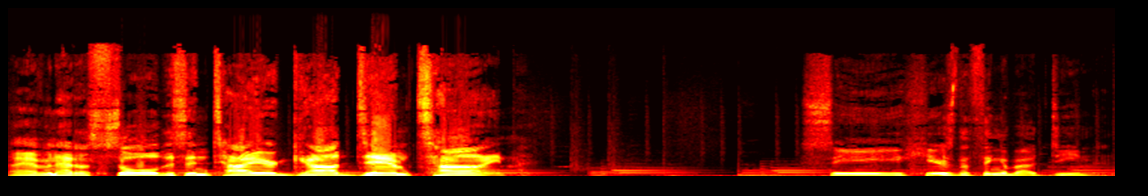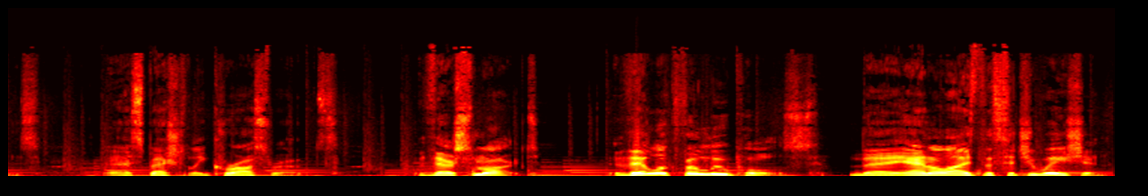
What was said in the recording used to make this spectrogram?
I haven't had a soul this entire goddamn time! See, here's the thing about demons, especially Crossroads. They're smart. They look for loopholes. They analyze the situation.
